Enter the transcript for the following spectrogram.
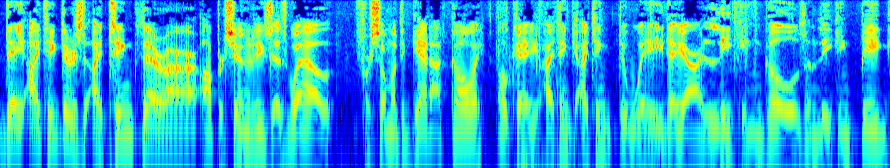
they I think there's I think there are opportunities as well for someone to get at Galway. Okay, I think I think the way they are leaking goals and leaking big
